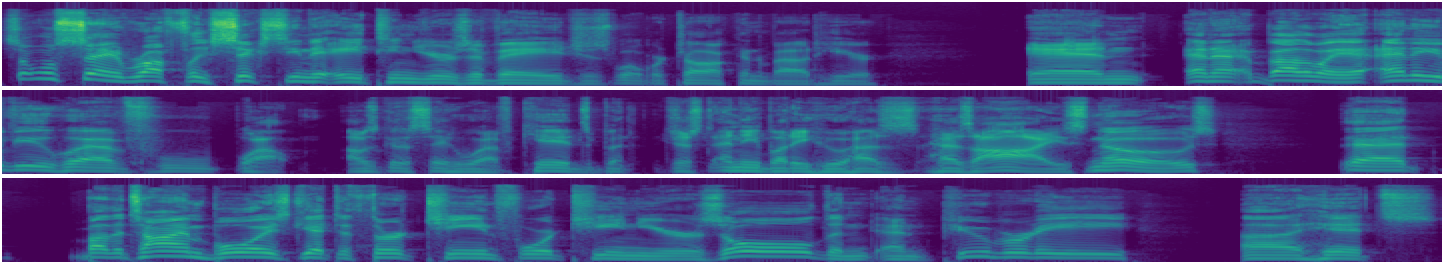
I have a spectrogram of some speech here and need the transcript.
so we'll say roughly 16 to 18 years of age is what we're talking about here. And and uh, by the way, any of you who have who well, I was going to say who have kids, but just anybody who has has eyes knows that by the time boys get to 13, 14 years old and and puberty uh, hits,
